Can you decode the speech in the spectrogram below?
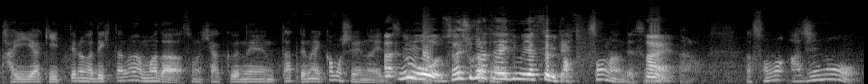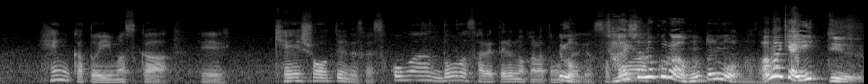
うたい焼きっていうのができたのはまだその100年経ってないかもしれないですけど。も最初からたい焼きもやってたみたいあです。そうなんです。ね、はい。その味の変化といいますか、えー継承っていうんですかね。そこがどうされてるのかなと思ってたけど最初の頃は本当にもう甘きゃいいっていう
